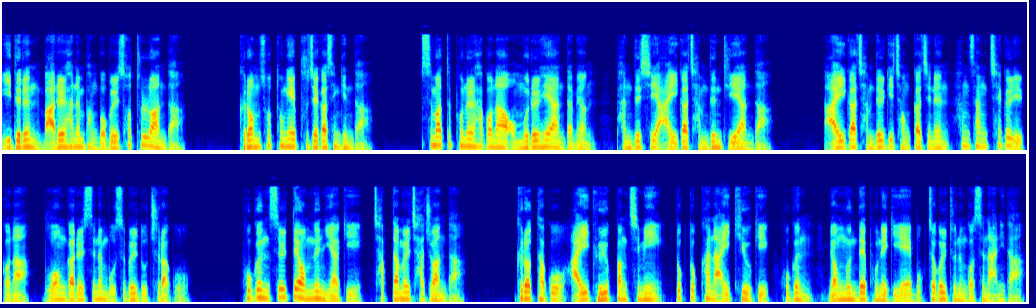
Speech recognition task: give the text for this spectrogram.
이들은 말을 하는 방법을 서툴러 한다. 그럼 소통에 부재가 생긴다. 스마트폰을 하거나 업무를 해야 한다면 반드시 아이가 잠든 뒤에 한다. 아이가 잠들기 전까지는 항상 책을 읽거나 무언가를 쓰는 모습을 노출하고 혹은 쓸데없는 이야기, 잡담을 자주 한다. 그렇다고 아이 교육 방침이 똑똑한 아이 키우기 혹은 명문대 보내기에 목적을 두는 것은 아니다.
